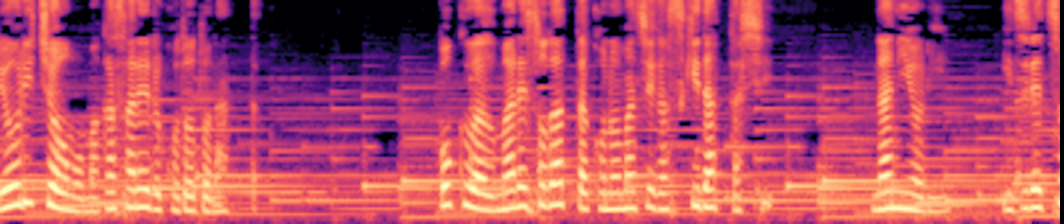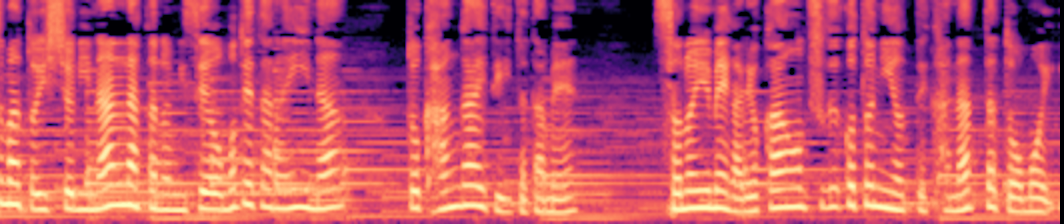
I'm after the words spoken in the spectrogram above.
料理長も任されることとなった。僕は生まれ育ったこの街が好きだったし、何より、いずれ妻と一緒に何らかの店を持てたらいいな、と考えていたため、その夢が旅館を継ぐことによって叶ったと思い、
